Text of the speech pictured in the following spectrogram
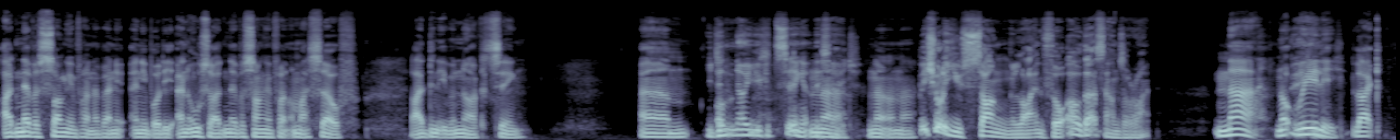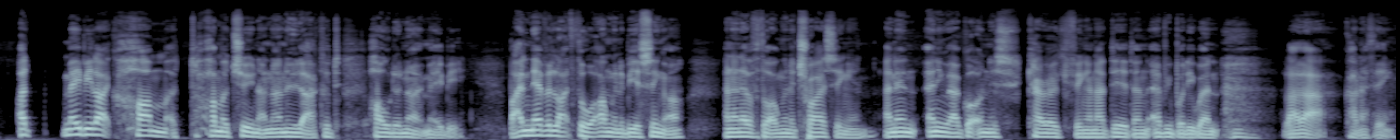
I'd never sung in front of any, anybody and also I'd never sung in front of myself. I didn't even know I could sing. Um, You didn't know you could sing at this no, age? no, no. No. But surely you sung like and thought, oh, that sounds all right. Nah, not really. Like I'd maybe like hum a, hum a tune, and I knew that I could hold a note maybe, but I never like thought I'm going to be a singer, and I never thought I'm going to try singing. And then anyway, I got on this karaoke thing, and I did, and everybody went like that kind of thing,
